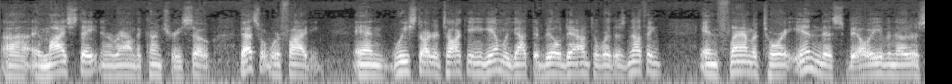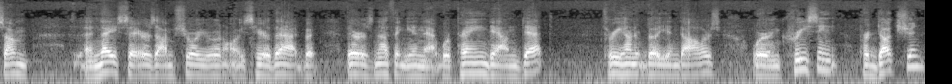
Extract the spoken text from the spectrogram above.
uh, in my state and around the country. So that's what we're fighting. And we started talking again. We got the bill down to where there's nothing inflammatory in this bill, even though there's some uh, naysayers. I'm sure you won't always hear that, but there is nothing in that. We're paying down debt, $300 billion. We're increasing production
